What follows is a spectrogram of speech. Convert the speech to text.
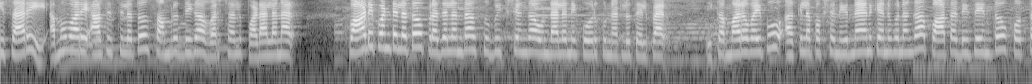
ఈసారి అమ్మవారి ఆశీస్సులతో సమృద్ధిగా వర్షాలు పడాలన్నారు. పాడి పంటలతో ప్రజలంతా సుభిక్షంగా ఉండాలని కోరుకున్నట్లు తెలిపారు. ఇక మరోవైపు అఖిలపక్ష నిర్ణయానికి అనుగుణంగా పాత డిజైన్తో కొత్త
